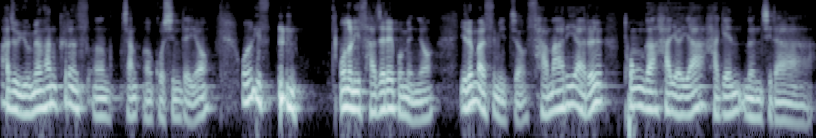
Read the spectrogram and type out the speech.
아주 유명한 그런 어, 장, 어, 곳인데요. 오늘 이 오늘 이 사절에 보면요. 이런 말씀이 있죠. 사마리아를 통과하여야 하겠는지라.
